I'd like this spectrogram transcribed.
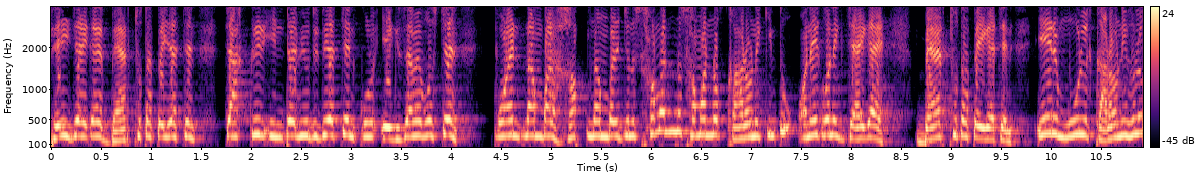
সেই জায়গায় ব্যর্থতা পেয়ে যাচ্ছেন, চাকরির ইন্টারভিউ দিতে যাচ্ছেন, কোনো এক্সামে বসছেন পয়েন্ট নাম্বার হাফ নাম্বারের জন্য সামান্য সামান্য কারণে কিন্তু অনেক অনেক জায়গায় ব্যর্থতা পেয়ে গেছেন। এর মূল কারণই হলো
